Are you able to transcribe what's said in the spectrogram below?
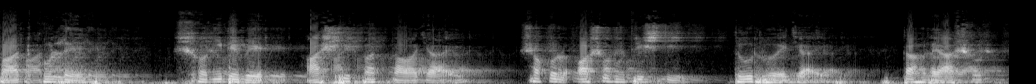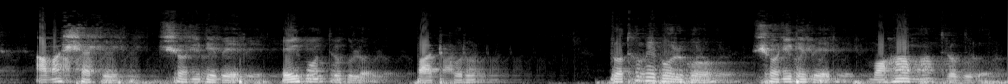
পাঠ করলে শনিদেবের আশীর্বাদ পাওয়া যায়। সকল অশুভ দৃষ্টি দূর হয়ে যায়। তাহলে আসুন আমার সাথে শনিদেবের এই মন্ত্রগুলো পাঠ করুন। প্রথমে বলব শনিদেবের মহামন্ত্রগুলো।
